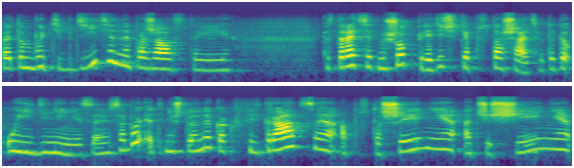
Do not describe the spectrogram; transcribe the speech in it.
Поэтому будьте бдительны пожалуйста и постарайтесь этот мешок периодически опустошать. Вот это уединение с самим собой это не что иное как фильтрация опустошение очищение.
